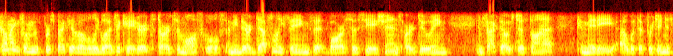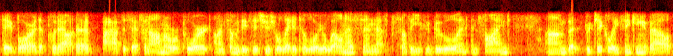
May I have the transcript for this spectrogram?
coming from the perspective of a legal educator, it starts in law schools. I mean, there are definitely things that bar associations are doing. In fact, I was just on a committee uh, with the Virginia State Bar that put out, a, I have to say, a phenomenal report on some of these issues related to lawyer wellness, and that's something you could Google and, and find. Um, but particularly thinking about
